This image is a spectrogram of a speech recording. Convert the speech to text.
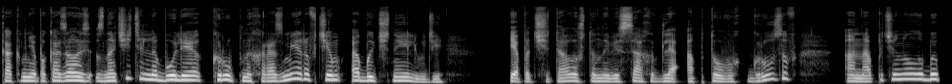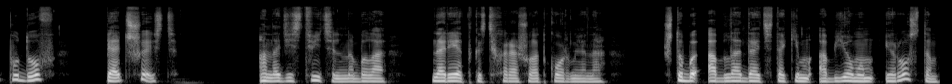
как мне показалось, значительно более крупных размеров, чем обычные люди. Я подсчитала, что на весах для оптовых грузов она потянула бы пудов пять-шесть. Она действительно была на редкость хорошо откормлена. Чтобы обладать таким объемом и ростом,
